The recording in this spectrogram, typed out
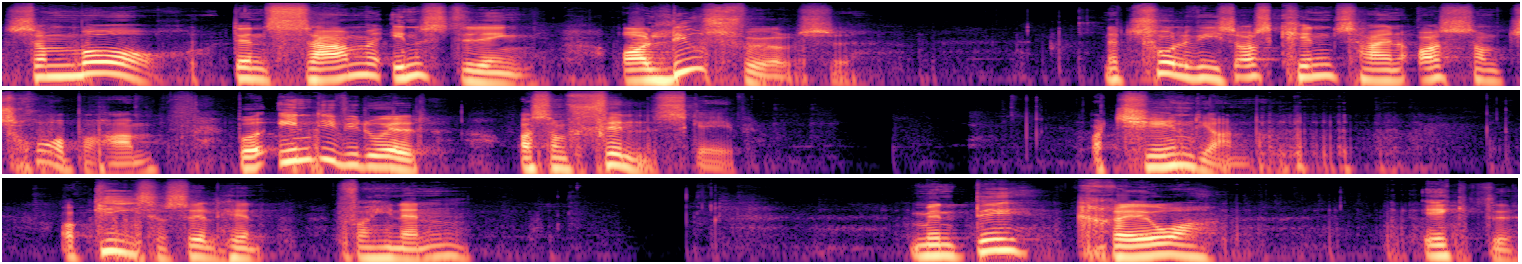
så må den samme indstilling og livsførelse naturligvis også kendetegne os, som tror på ham, både individuelt og som fællesskab. Og tjene de andre. Og give sig selv hen for hinanden. Men det kræver ægte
